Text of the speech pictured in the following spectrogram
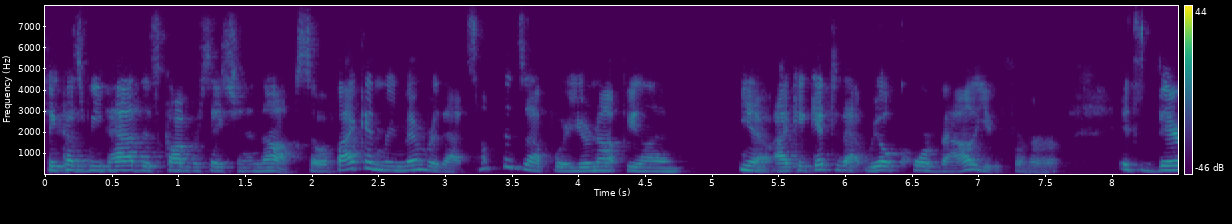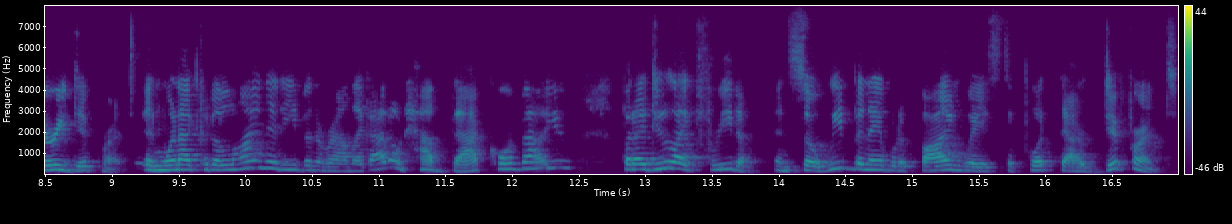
because we've had this conversation enough. So if I can remember that something's up where you're not feeling, you know, I could get to that real core value for her. It's very different. And when I could align it even around, like, I don't have that core value, but I do like freedom. And so we've been able to find ways to put our different,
